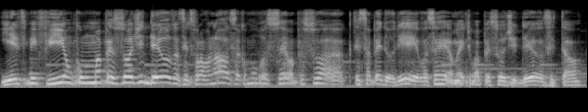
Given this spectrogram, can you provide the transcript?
E eles me viam como uma pessoa de Deus, assim, eles falavam, nossa, como você é uma pessoa que tem sabedoria, você é realmente uma pessoa de Deus e tal.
